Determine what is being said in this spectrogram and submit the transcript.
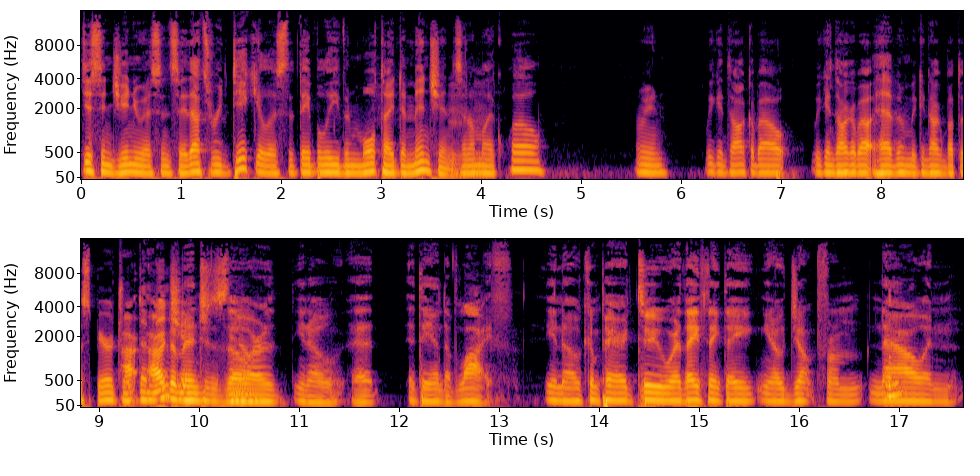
disingenuous and say that's ridiculous that they believe in multi dimensions. And I'm like, well, I mean, we can talk about we can talk about heaven, we can talk about the spiritual our, our dimension. dimensions you though know. are you know at at the end of life you know compared to where they think they you know jumped from now and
